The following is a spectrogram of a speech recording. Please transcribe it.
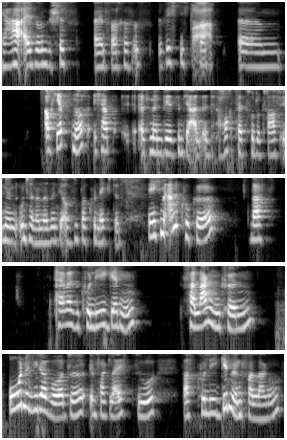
ja, also ein Geschiss einfach. Das ist richtig krass. Ähm, auch jetzt noch, ich habe, also ich meine, wir sind ja alle HochzeitsfotografInnen untereinander, sind ja auch super connected. Wenn ich mir angucke, was teilweise Kollegen verlangen können, ohne Widerworte im Vergleich zu, was Kolleginnen verlangen,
